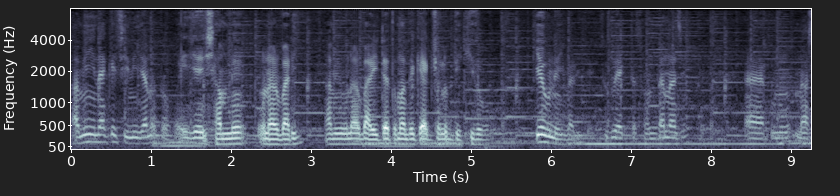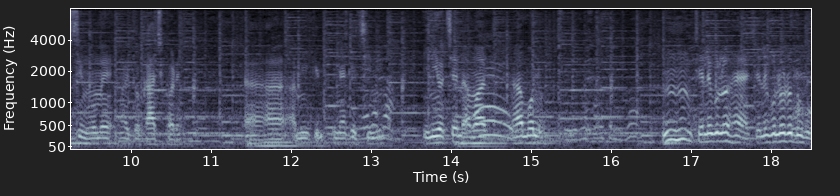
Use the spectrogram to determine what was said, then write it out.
আমি এনাকে চিনি, জানো তো? এই যে সামনে ওনার বাড়ি, আমি ওনার বাড়িটা তোমাদেরকে এক ঝলক দেখিয়ে দেবো। কেউ নেই বাড়িতে, শুধু একটা সন্তান আছে। কোনো নার্সিংহোমে হয়তো কাজ করে। আমি ইনাকে চিনি? ইনি হচ্ছেন আমার হ্যাঁ বলুন। হুম হুম ছেলেগুলো হ্যাঁ ছেলেগুলোরও দেবো।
